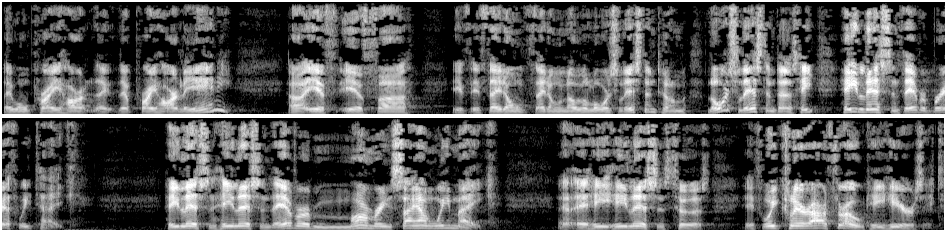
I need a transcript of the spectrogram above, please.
They won't pray hard, they, will pray hardly any. Uh, if, if, uh, if, if they don't, if they don't know the Lord's listening to them, Lord's listening to us. He, He listens to every breath we take. He listens, He listens to every murmuring sound we make. Uh, he, He listens to us. If we clear our throat, He hears it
